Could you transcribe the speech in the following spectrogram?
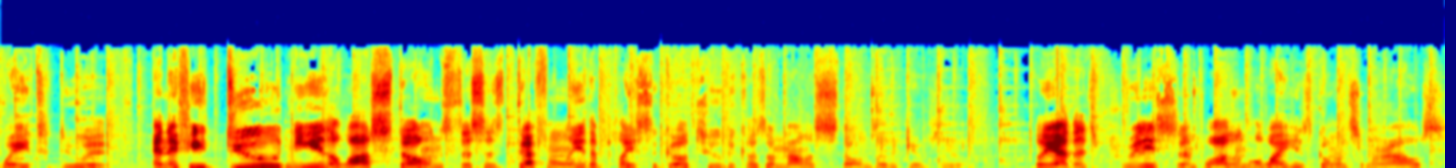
way to do it. And if you do need a lot of stones, this is definitely the place to go to because the amount of stones that it gives you. So yeah, that's pretty simple. I don't know why he's going somewhere else.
